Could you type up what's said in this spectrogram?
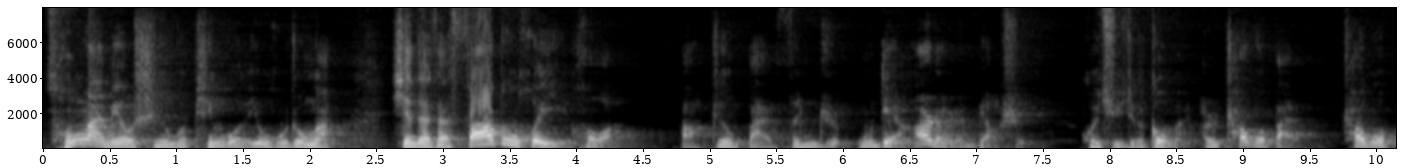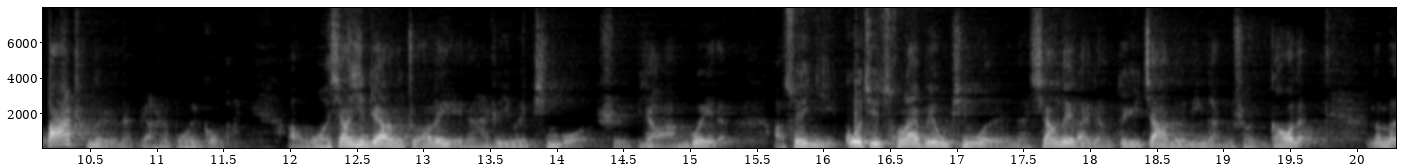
从来没有使用过苹果的用户中啊，现在在发布会以后啊啊，只有百分之五点二的人表示会去这个购买，而超过百超过八成的人呢表示不会购买啊。我相信这样的主要的原因呢，还是因为苹果是比较昂贵的啊，所以你过去从来不用苹果的人呢，相对来讲对于价格的敏感度是很高的。那么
